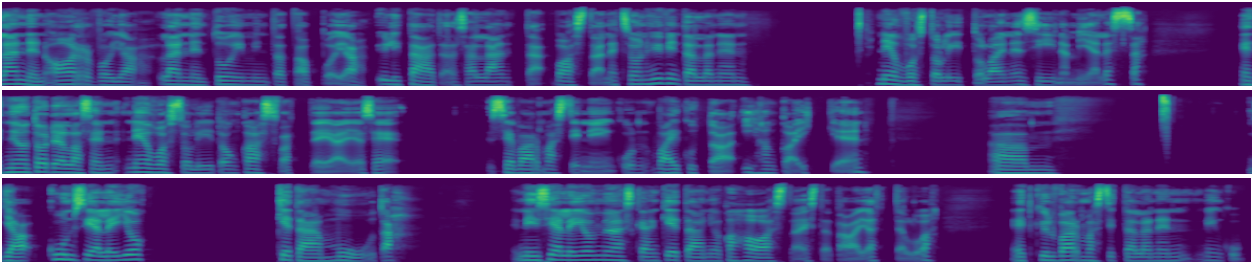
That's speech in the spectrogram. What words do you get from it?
lännen arvoja, lännen toimintatapoja, ylipäätänsä länttä vastaan. Että se on hyvin tällainen neuvostoliittolainen siinä mielessä. Että ne on todella sen Neuvostoliiton kasvatteja ja se, se varmasti niin kuin vaikuttaa ihan kaikkeen. Öm, ja kun siellä ei ole ketään muuta, niin siellä ei ole myöskään ketään, joka haastaisi tätä ajattelua – että kyllä varmasti tällainen niin kuin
